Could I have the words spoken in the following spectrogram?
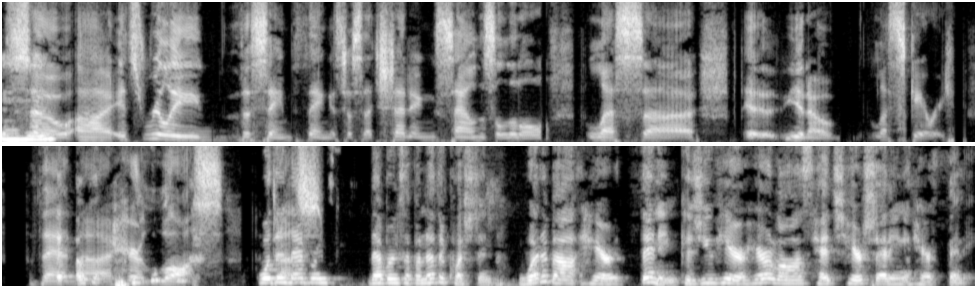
Mhm. So uh, it's really the same thing. It's just that shedding sounds a little less, uh, eh, you know, less scary than okay. uh, hair loss. Well, then that brings that brings up another question. What about hair thinning? Because you hear hair loss, head, hair shedding, and hair thinning.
